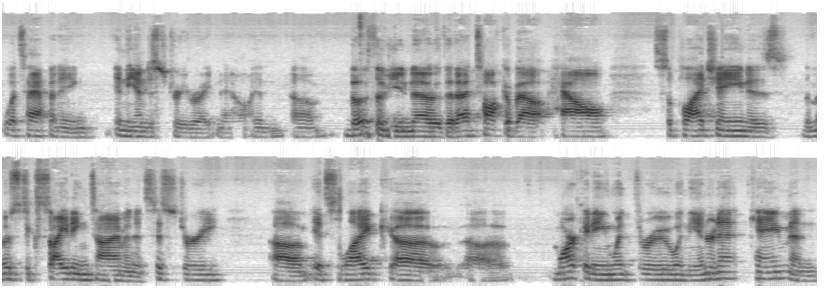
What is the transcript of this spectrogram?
what's happening in the industry right now, and um, both of you know that I talk about how supply chain is the most exciting time in its history. Um, it's like uh, uh, marketing went through when the internet came and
